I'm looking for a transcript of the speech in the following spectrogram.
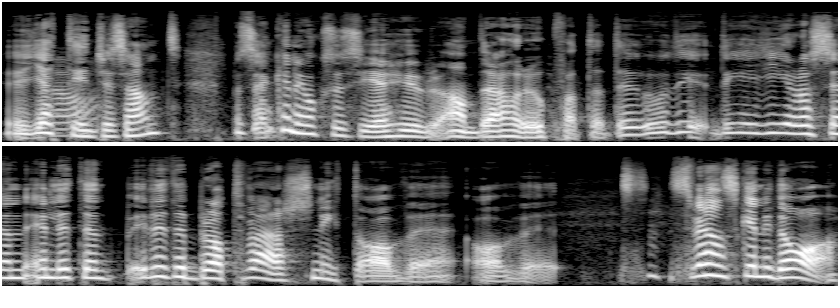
Jätteintressant. Men sen kan ni också se hur andra har uppfattat det. Och det, det ger oss en, en, liten, en lite bra tvärsnitt av, av svensken idag.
